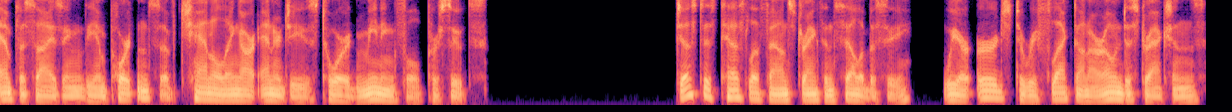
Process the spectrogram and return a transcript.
emphasizing the importance of channeling our energies toward meaningful pursuits. Just as Tesla found strength in celibacy, we are urged to reflect on our own distractions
